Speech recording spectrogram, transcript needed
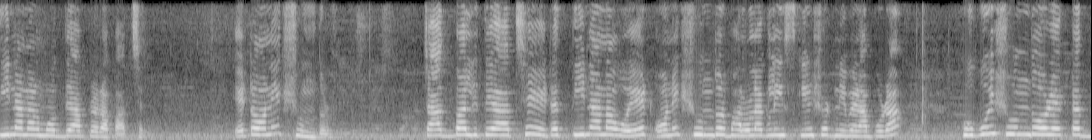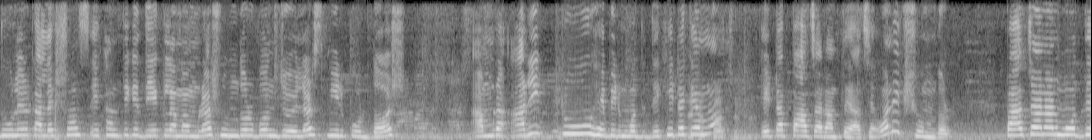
তিন আনার মধ্যে আপনারা পাচ্ছেন। এটা অনেক সুন্দর। চাঁদবালিতে আছে এটা তিন আনা ওয়েট অনেক সুন্দর ভালো লাগলে স্ক্রিনশট নেবেন আপুরা। খুবই সুন্দর একটা দুলের কালেকশনস এখান থেকে দেখলাম আমরা সুন্দরবন জুয়েলার্স মিরপুর দশ। আমরা আরেকটু হেভির মধ্যে দেখি এটা কেমন? এটা পাঁচ আনাতে আছে অনেক সুন্দর। পাঁচ আনার মধ্যে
